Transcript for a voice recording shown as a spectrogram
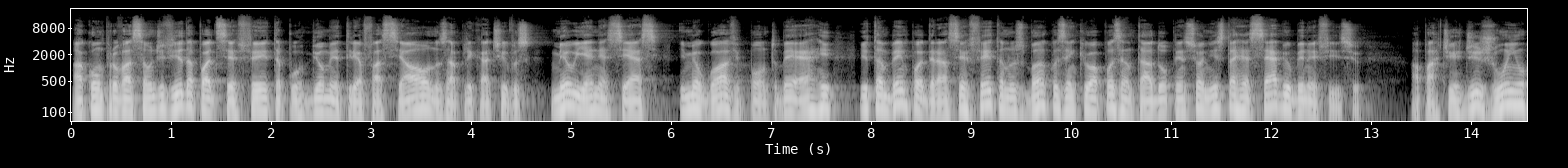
A comprovação de vida pode ser feita por biometria facial nos aplicativos Meu INSS e meugov.br e também poderá ser feita nos bancos em que o aposentado ou pensionista recebe o benefício. A partir de junho,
